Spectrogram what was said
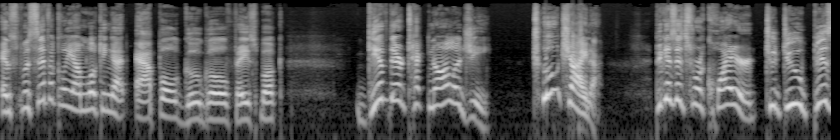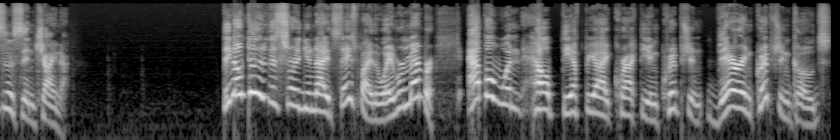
and specifically I'm looking at Apple, Google, Facebook, give their technology to China because it's required to do business in China. They don't do this for the United States, by the way. Remember, Apple wouldn't help the FBI crack the encryption, their encryption codes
